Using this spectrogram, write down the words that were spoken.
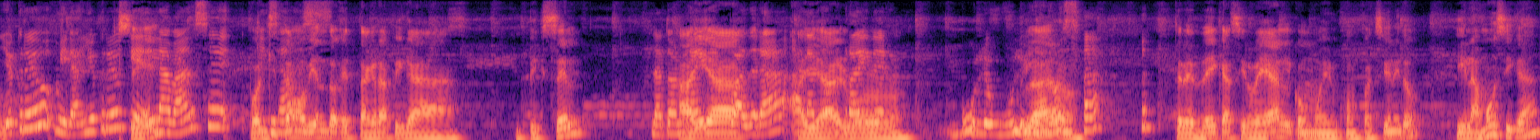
Yo creo, mira, yo creo Sí. que el avance Porque quizás estamos viendo esta gráfica pixel, la Tomb Raider cuadrada a la Tomb Raider bulu- Claro. voluminosa. 3D casi real, con, Mm. con facción y todo. Y la música,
